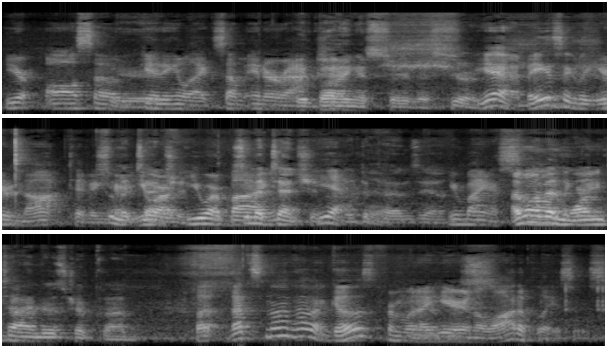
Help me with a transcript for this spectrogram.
you're also You're- getting like some interaction. You're buying a service. Sure. Yeah, basically, you're not tipping Some her. You are attention. you are buying some attention. Yeah, it depends. Yeah. you're buying a. I've only been degree. one time to a strip club. but that's not how it goes from what I hear in a lot of places.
